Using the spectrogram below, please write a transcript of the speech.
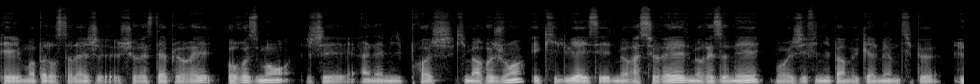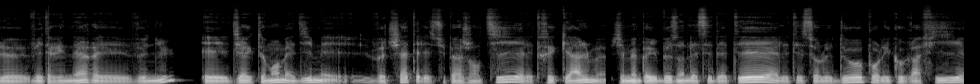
Et moi, pendant ce temps-là, je, suis resté à pleurer. Heureusement, j'ai un ami proche qui m'a rejoint et qui lui a essayé de me rassurer, de me raisonner. Moi, j'ai fini par me calmer un petit peu. Le vétérinaire est venu et directement m'a dit mais votre chatte elle est super gentille, elle est très calme, j'ai même pas eu besoin de la sédater, elle était sur le dos pour l'échographie,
